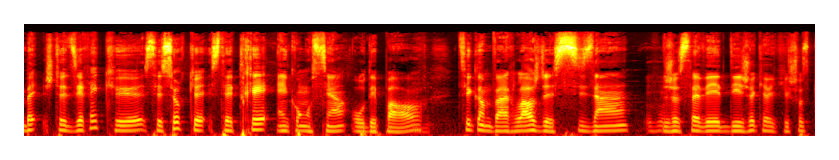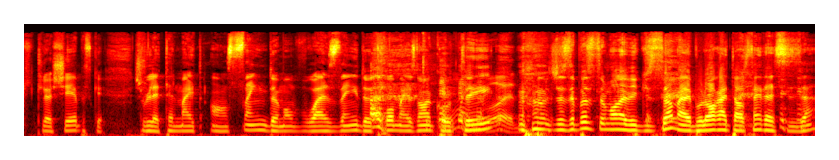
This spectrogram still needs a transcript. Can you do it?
Ben, je te dirais que c'est sûr que c'était très inconscient au départ. Mhm. Tu sais, comme vers l'âge de 6 ans, Mhm. je savais déjà qu'il y avait quelque chose qui clochait parce que je voulais tellement être enceinte de mon voisin de trois maisons à côté. Ouais. je sais pas si tout le monde a vécu ça, mais vouloir être enceinte à 6 ans,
